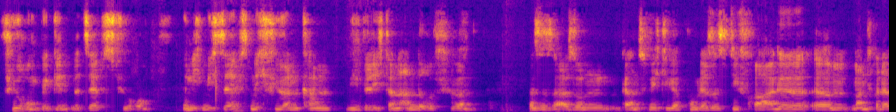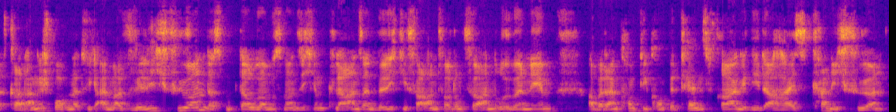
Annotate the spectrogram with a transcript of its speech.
Führung beginnt mit Selbstführung. Wenn ich mich selbst nicht führen kann, wie will ich dann andere führen? Das ist also ein ganz wichtiger Punkt. Das ist die Frage, ähm, Manfred hat es gerade angesprochen, natürlich einmal will ich führen, das, darüber muss man sich im Klaren sein, will ich die Verantwortung für andere übernehmen, aber dann kommt die Kompetenzfrage, die da heißt, kann ich führen?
